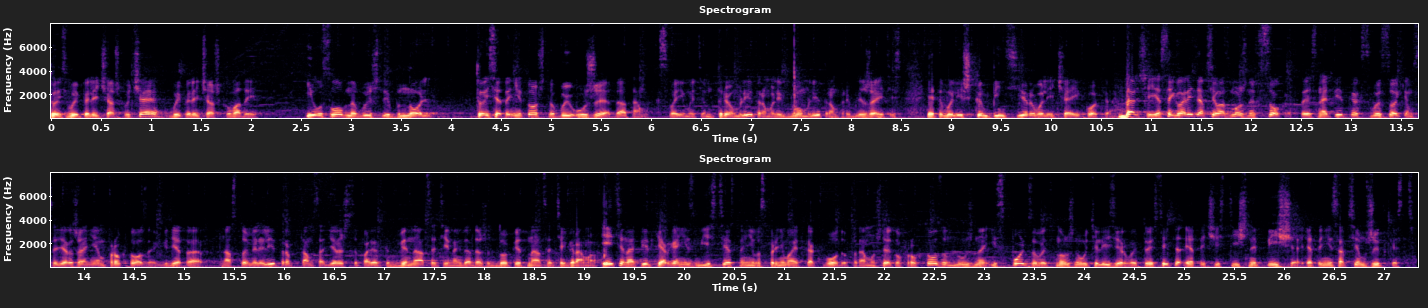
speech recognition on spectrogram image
То есть выпили чашку чая, выпили чашку воды. И условно вышли в ноль то есть это не то, что вы уже да, там, к своим этим трем литрам или к двум литрам приближаетесь. Это вы лишь компенсировали чай и кофе. Дальше, если говорить о всевозможных соках, то есть напитках с высоким содержанием фруктозы, где-то на 100 мл там содержится порядка 12, иногда даже до 15 граммов. Эти напитки организм, естественно, не воспринимает как воду, потому что эту фруктозу нужно использовать, нужно утилизировать. То есть это, это частично пища, это не совсем жидкость.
